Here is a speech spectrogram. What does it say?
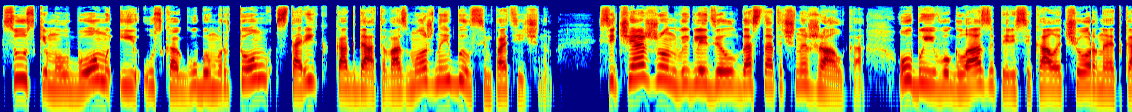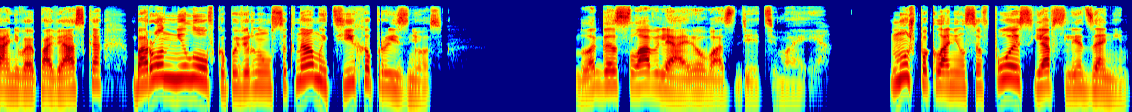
С узким лбом и узкогубым ртом старик когда-то, возможно, и был симпатичным. Сейчас же он выглядел достаточно жалко. Оба его глаза пересекала черная тканевая повязка. Барон неловко повернулся к нам и тихо произнес. «Благословляю вас, дети мои!» Муж поклонился в пояс, я вслед за ним.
